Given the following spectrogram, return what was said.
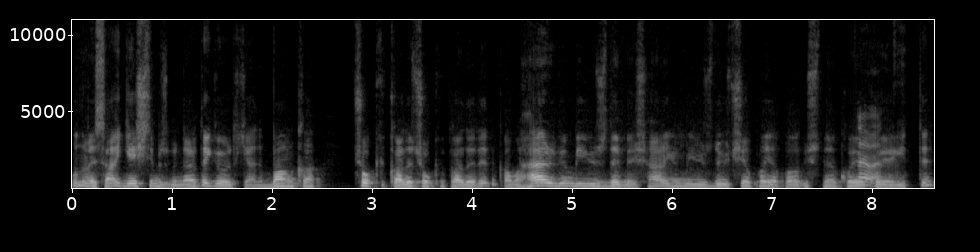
Bunu mesela geçtiğimiz günlerde gördük yani banka çok yukarıda çok yukarıda dedik ama her gün bir yüzde beş, her gün bir yüzde üç yapa yapa üstüne koya Evet. koya gitti.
